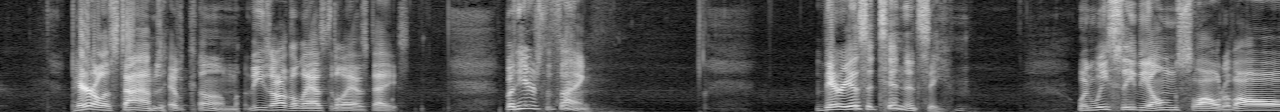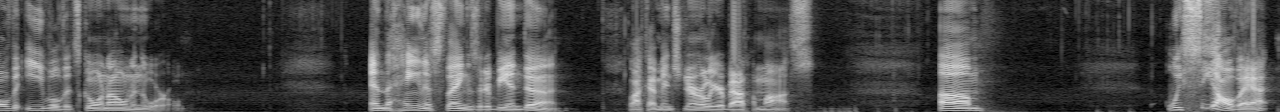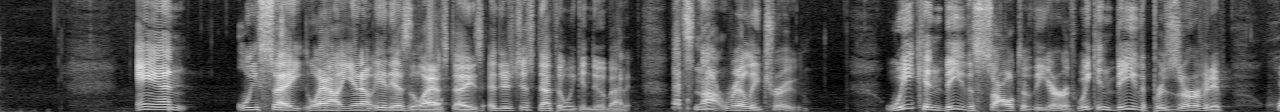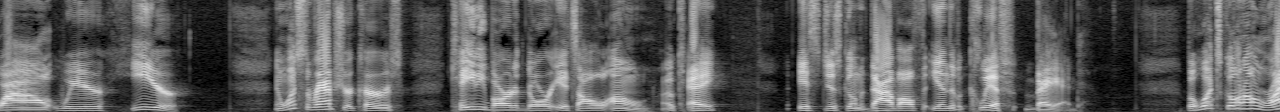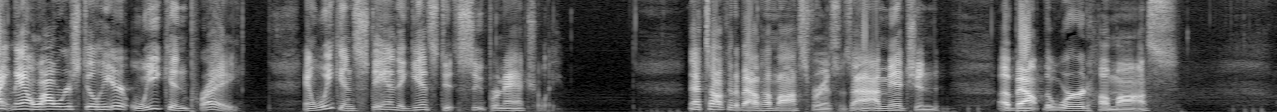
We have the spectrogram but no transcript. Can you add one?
perilous times have come. These are the last of the last days. But here's the thing there is a tendency when we see the onslaught of all the evil that's going on in the world and the heinous things that are being done, like I mentioned earlier about Hamas. Um, we see all that, and we say, well, you know, it is the last days and there's just nothing we can do about it. That's not really true. We can be the salt of the earth, we can be the preservative while we're here. And once the rapture occurs, Katie barred the door, it's all on, okay? It's just going to dive off the end of a cliff bad. But what's going on right now while we're still here? We can pray and we can stand against it supernaturally. Now, talking about Hamas, for instance, I mentioned about the word Hamas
